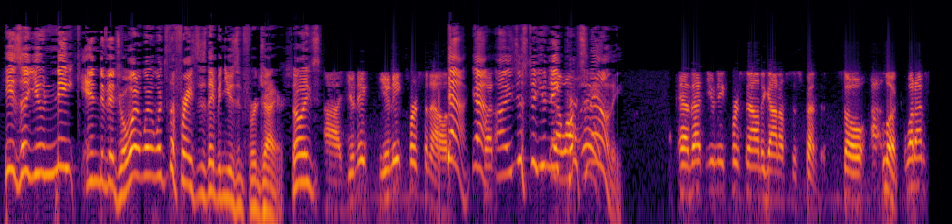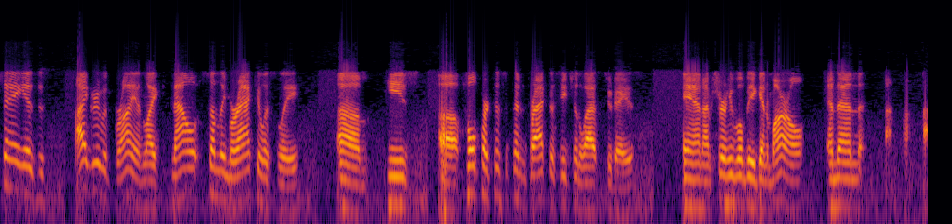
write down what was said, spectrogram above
He's a unique individual. What, what what's the phrases they've been using for Jaire? So he's Uh, unique, unique personality. yeah, yeah. But- uh, he's just a unique Yeah, well, personality. and that unique personality got him suspended. So uh, look, what I'm saying is, is I agree with Bryan. Like now, suddenly, miraculously, um, he's a full participant in practice each of the last two days, and I'm sure he will be again tomorrow. And then I-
